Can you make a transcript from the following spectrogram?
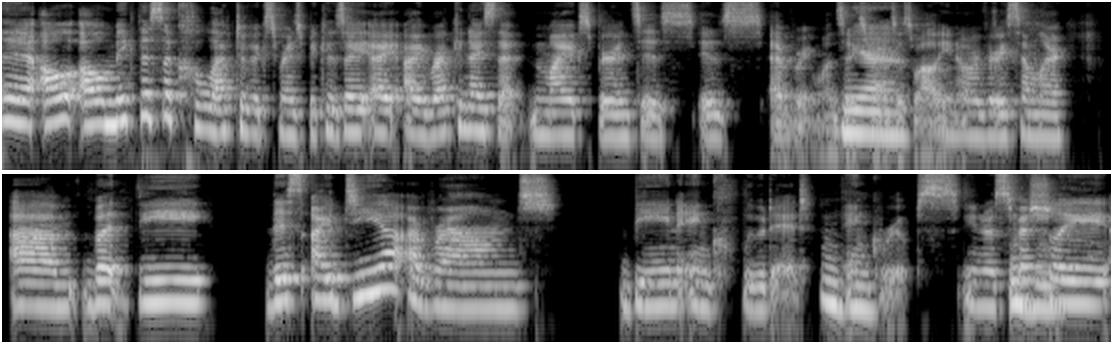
uh, I'll I'll make this a collective experience because I, I, I recognize that my experience is is everyone's experience yeah. as well. You know, are very similar. Um, but the this idea around being included mm-hmm. in groups, you know, mm-hmm. especially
